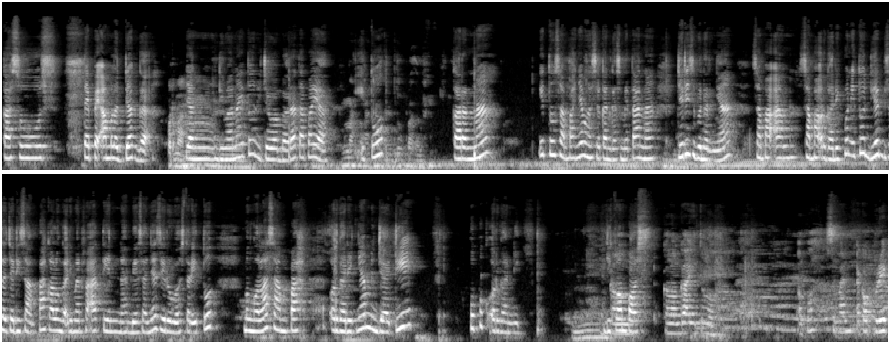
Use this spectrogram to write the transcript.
kasus TPA meledak gak pernah. Yang di mana itu? Di Jawa Barat apa ya? Nah, Itu lupa. karena itu sampahnya menghasilkan gas metana. Jadi sebenarnya sampah sampah organik pun itu dia bisa jadi sampah kalau nggak dimanfaatin. Nah biasanya zero waster itu mengolah sampah organiknya menjadi pupuk organik. Hmm. di kompos. kalau enggak itu loh apa? Semen? Eco break?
